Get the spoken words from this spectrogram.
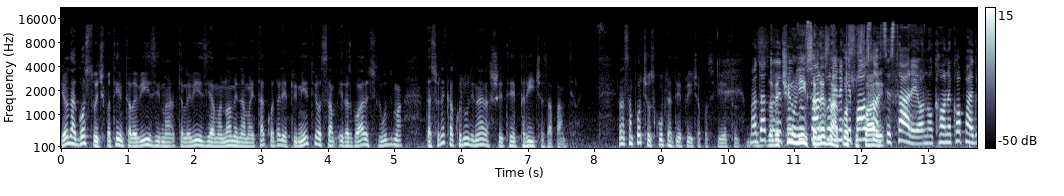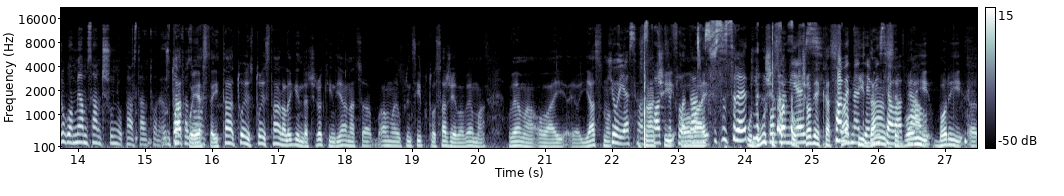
I onda gostujući po tim televizijama, televizijama, novinama i tako dalje, primijetio sam i razgovarajući s ljudima da su nekako ljudi najraše te priče zapamtili. I onda sam počeo skupljati te priče po svijetu. Ma da, Za to je većinu to, njih se ne zna ko neke su stvari. poslovce stare, ono, kao ne kopaj drugom, ja sam čunju pa stav to ne. U tom Tako fazonu. jeste. I ta, to, je, to je stara legenda širokih indijanaca, Alma je u principu to sažela veoma, veoma ovaj, jasno. Jo, ja sam vas potrefla danas što sretna. U duši svakog čovjeka svaki dan se bori, bori, eh,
